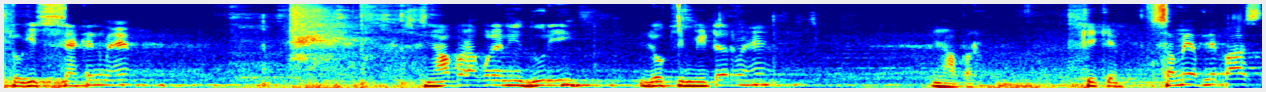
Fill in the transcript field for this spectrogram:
जो कि सेकंड में है। यहाँ पर आपको लेनी है दूरी, जो कि मीटर में है। यहाँ पर, ठीक है। समय अपने पास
